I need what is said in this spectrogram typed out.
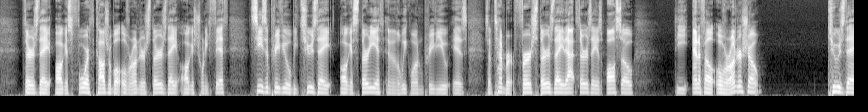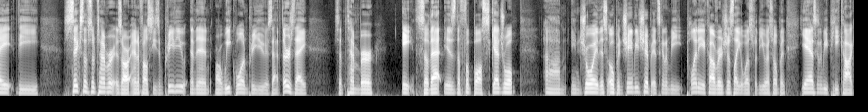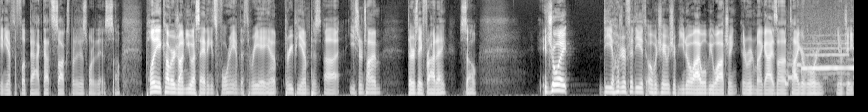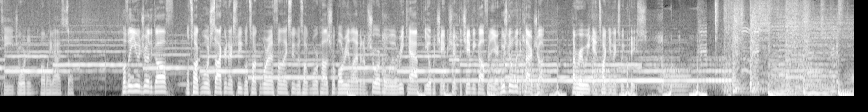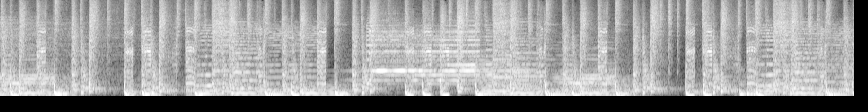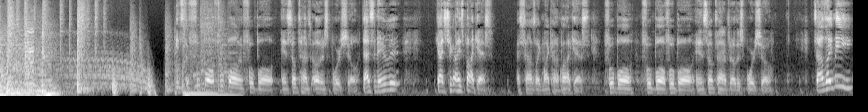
Thursday, August 4th, college football over unders Thursday, August 25th. Season preview will be Tuesday, August 30th, and then the week one preview is September 1st, Thursday. That Thursday is also the NFL over under show. Tuesday, the 6th of September, is our NFL season preview, and then our week one preview is that Thursday, September 8th. So that is the football schedule. Um, enjoy this Open Championship. It's going to be plenty of coverage, just like it was for the U.S. Open. Yeah, it's going to be Peacock, and you have to flip back. That sucks, but it is what it is. So, plenty of coverage on USA. I think it's 4 a.m. to 3 a.m. 3 p.m. Uh, Eastern Time, Thursday, Friday. So, enjoy the 150th Open Championship. You know I will be watching and rooting my guys on Tiger, Rory, you know JT, Jordan, all my guys. So, hopefully you enjoy the golf. We'll talk more soccer next week. We'll talk more NFL next week. We'll talk more college football realignment, I'm sure, but we'll recap the Open Championship, the champion golf for the year. Who's going to win the Claret Jug? Have a great weekend. Talk to you next week. Peace. Guys, check out his podcast. That sounds like my kind of podcast. Football, football, football, and sometimes other sports show. Sounds like me.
